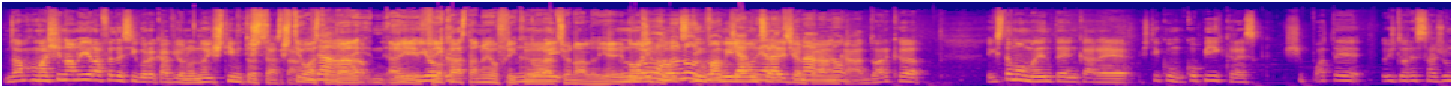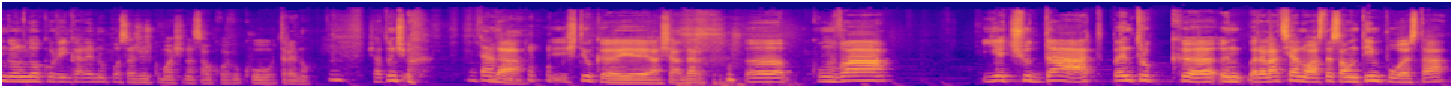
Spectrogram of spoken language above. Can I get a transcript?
Dar mașina nu e la fel de sigură ca avionul. Noi știm toți asta. Știu asta, da. dar eu, frica asta nu e o frică noi, rațională. E noi nu, toți nu, nu, din familie nu, înțelegem pe Anca, doar că există momente în care, știi cum, copiii cresc și poate își doresc să ajungă în locuri în care nu poți să ajungi cu mașina sau cu, cu trenul. Mm. Și atunci, da. da, știu că e așa, dar uh, cumva e ciudat pentru că în relația noastră sau în timpul ăsta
